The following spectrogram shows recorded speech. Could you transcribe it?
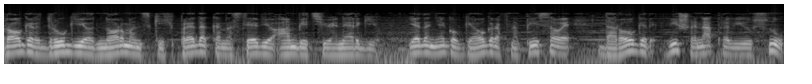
Roger II. od normanskih predaka naslijedio ambiciju i energiju. Jedan njegov geograf napisao je da Roger više napravi u snu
